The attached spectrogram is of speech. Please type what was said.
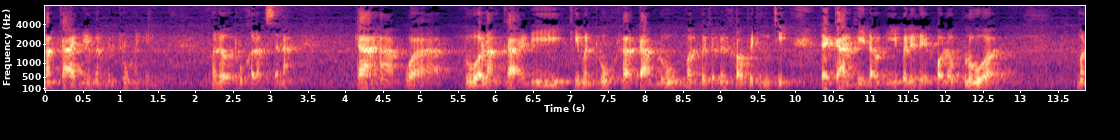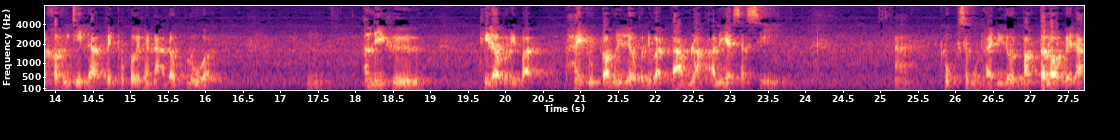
ร่างกายนี่มันเป็นทุกข์ให้เห็นเขาเรียกว่าทุกขลักษณะ ถ้าหากว่าตัวร่างกายนี้ที่มันทุกข์ถ้าตามรู้มันก็จะไม่เข้าไปถึงจิต แต่การที่เราหนีไปเรื่อยๆเพราะเรากลัว มันเข้าถึงจิตแล้วเป็นทุกขเวทนาเรากลัวอันนี้คือที่เราปฏิบัติให้ถูกต้องนี่เรียกปฏิบัติตามหลักอริยสัจสี่ทุกสมุทัยนิโรธมักตลอดเวลา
